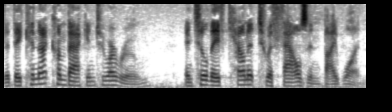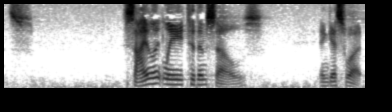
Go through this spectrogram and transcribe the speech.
that they cannot come back into our room until they've counted to a thousand by ones. Silently to themselves, and guess what?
